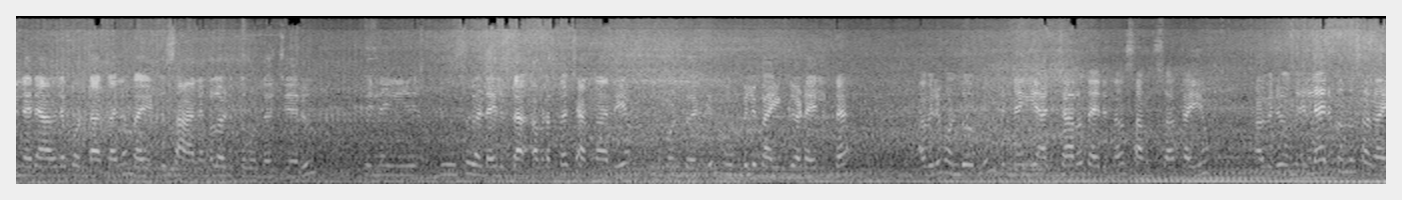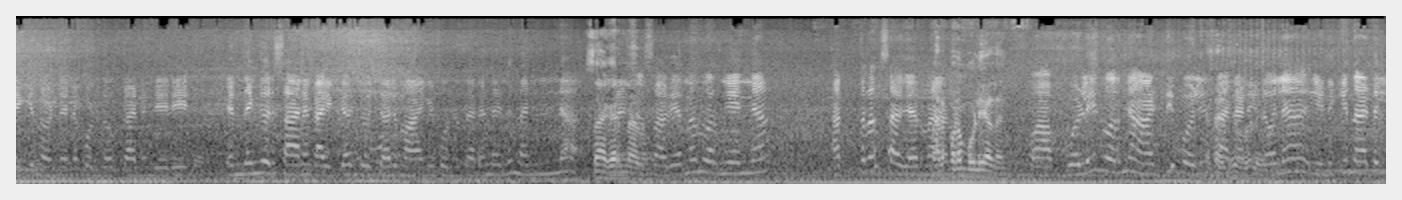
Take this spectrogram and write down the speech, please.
എന്നെ രാവിലെ കൊണ്ടാക്കാനും വൈകിട്ട് സാധനങ്ങൾ എടുത്ത് കൊണ്ടുവച്ച് തരും. പിന്നെ ഈ ജ്യൂസ് കടയിലിട്ട അവിടുത്തെ ചങ്ങാതിയും കൊണ്ടുവയ്ക്കും മുമ്പിൽ ബൈക്ക് കടയിലിട്ട അവർ കൊണ്ടുവെക്കും. പിന്നെ ഈ അച്ചാറ് തരുന്ന സംസാക്കയും അവർ ഒന്ന് എല്ലാവരും വന്ന് സഹായിക്കുന്നുണ്ട്. എന്നെ കൊണ്ടുവെക്കാനും ശരി. എന്തെങ്കിലും ഒരു സാധനം കഴിക്കാൻ ചോദിച്ചാലും വാങ്ങി കൊണ്ടുതരാൻ നല്ല സഹകരണം സഹകരണം എന്ന് പറഞ്ഞു കഴിഞ്ഞാൽ അത്ര സഹകരണം പൊളിയാണ്. പൊളി എന്ന് പറഞ്ഞാൽ അടിപൊളി സാധനമാണ്. ഇതുപോലെ ഇടുക്കി നാട്ടിൽ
